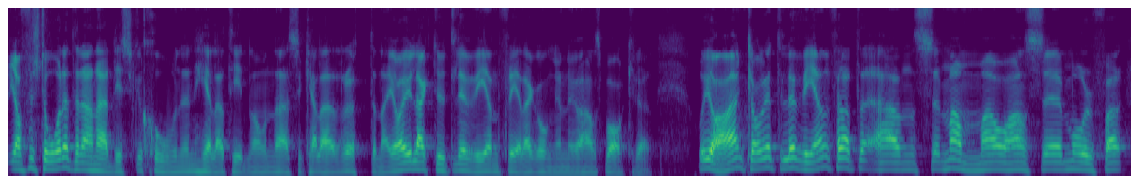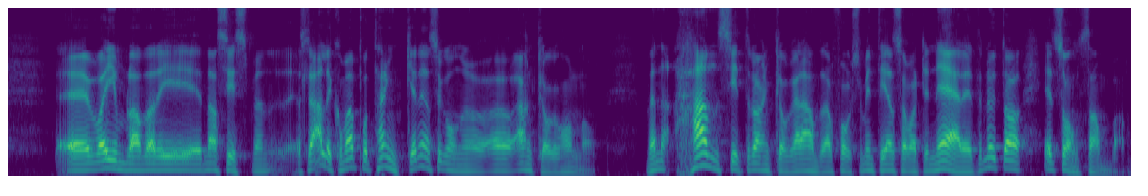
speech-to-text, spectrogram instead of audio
jag förstår inte den här diskussionen hela tiden om de här så kallade rötterna. Jag har ju lagt ut Löfven flera gånger nu, hans bakgrund. Och jag anklagar inte Löfven för att hans mamma och hans eh, morfar Eh, var inblandad i nazismen. Jag skulle aldrig komma på tanken ens en gång att anklaga honom. Men han sitter och anklagar andra folk som inte ens har varit i närheten av ett sånt samband.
